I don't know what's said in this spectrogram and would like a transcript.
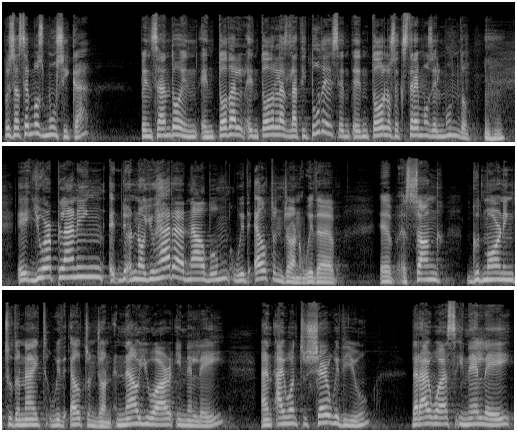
pues hacemos música pensando en, en, toda, en todas las latitudes, en, en todos los extremos del mundo. Eh, you are planning, eh, no, you had an album with Elton John, with a, a, a song, Good Morning to the Night with Elton John. Now you are in LA, and I want to share with you that I was in LA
